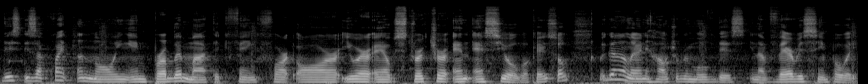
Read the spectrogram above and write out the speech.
this is a quite annoying and problematic thing for our URL structure and SEO, okay? So we're gonna learn how to remove this in a very simple way.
